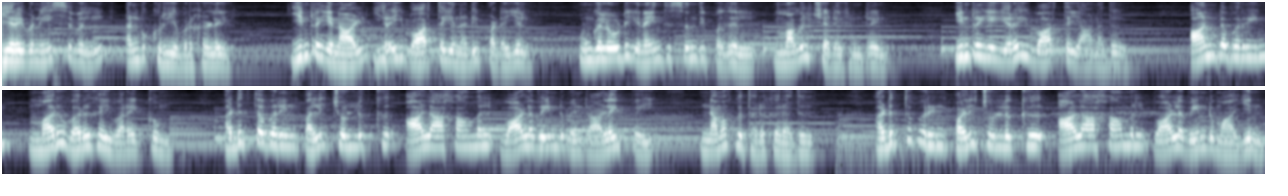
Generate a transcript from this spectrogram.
இறைவன் இயேசுவில் அன்புக்குரியவர்களே இன்றைய நாள் இறை வார்த்தையின் அடிப்படையில் உங்களோடு இணைந்து சிந்திப்பதில் மகிழ்ச்சி அடைகின்றேன். இன்றைய இறை வார்த்தையானது ஆண்டவரின் மறு வருகை வரைக்கும் அடுத்தவரின் பழிச்சொல்லுக்கு ஆளாகாமல் வாழ வேண்டும் என்ற அழைப்பை நமக்கு தருகிறது. அடுத்தவரின் பழிச்சொல்லுக்கு ஆளாகாமல் வாழ வேண்டுமாயின்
